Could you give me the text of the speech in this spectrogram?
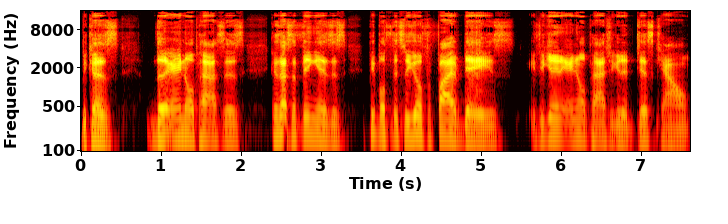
because the annual passes because that's the thing is is people th- so you go for 5 days, if you get an annual pass you get a discount.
